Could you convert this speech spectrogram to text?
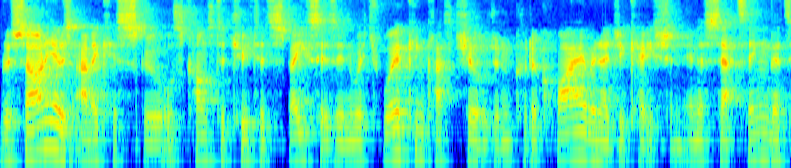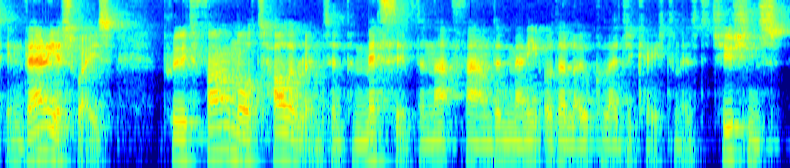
Rosario's anarchist schools constituted spaces in which working class children could acquire an education in a setting that, in various ways, proved far more tolerant and permissive than that found in many other local educational institutions.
